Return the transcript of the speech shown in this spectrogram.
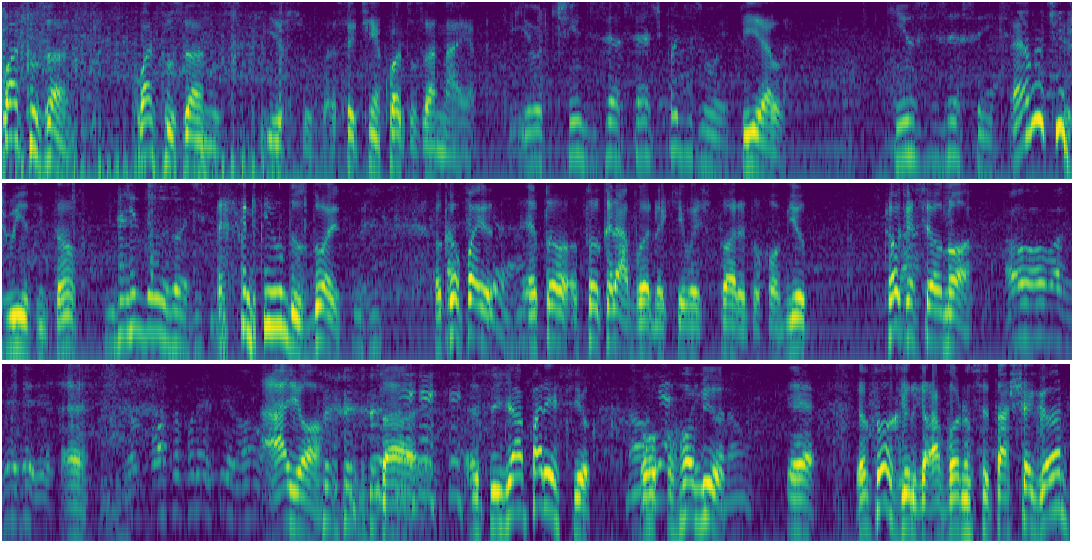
Quantos anos? Quantos anos isso? Você tinha quantos anos na época? Eu tinha 17 para 18. E ela? 15, 16. Ela não tinha juízo então? Nem dos dois. Nenhum dos dois? Uhum. O que eu, falei, eu tô, tô gravando aqui uma história do Romildo. Qual que é seu nome? É. Não posso aparecer não. Aí ó, tá. Você já apareceu. Não, o, o Romildo, é, eu tô aqui gravando, você tá chegando.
